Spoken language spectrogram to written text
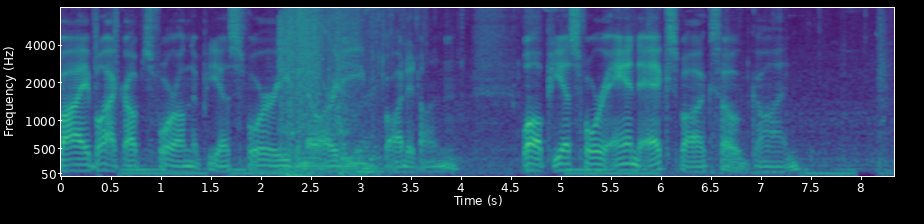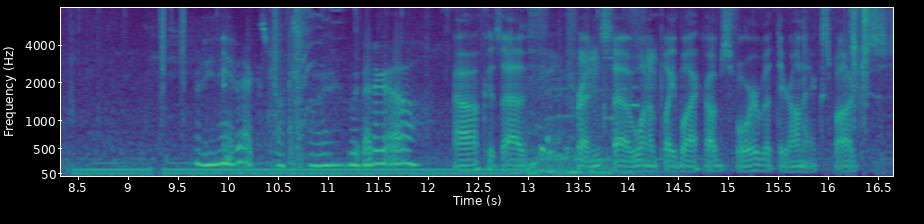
buy Black Ops 4 on the PS4, even though I already bought it on, well, PS4 and Xbox. Oh, God. What do you need Xbox for? We gotta go. Oh, because I have friends that want to play Black Ops 4, but they're on Xbox.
